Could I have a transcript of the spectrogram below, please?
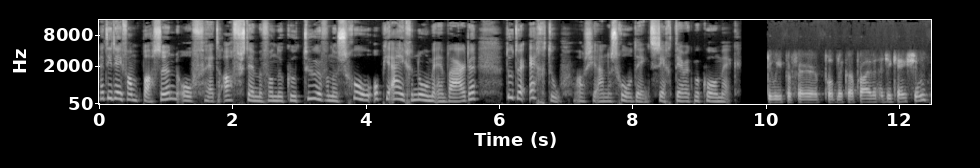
Het idee van passen of het afstemmen van de cultuur van een school op je eigen normen en waarden doet er echt toe als je aan een school denkt, zegt Derek McCormack. Do we prefer public or private education?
